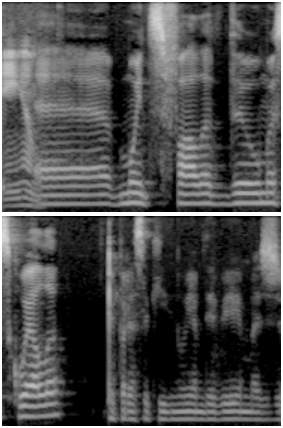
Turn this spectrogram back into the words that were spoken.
Damn. Uh, muito se fala de uma sequela que aparece aqui no IMDb, mas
